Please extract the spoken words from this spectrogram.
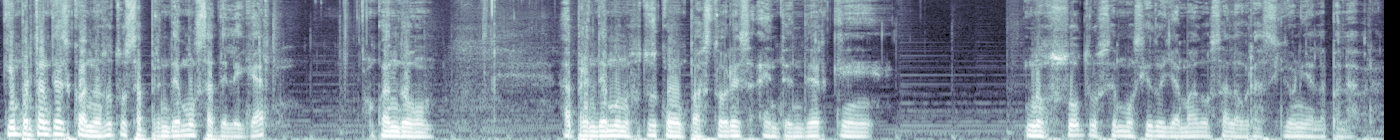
Qué importante es cuando nosotros aprendemos a delegar, cuando aprendemos nosotros como pastores a entender que nosotros hemos sido llamados a la oración y a la palabra.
